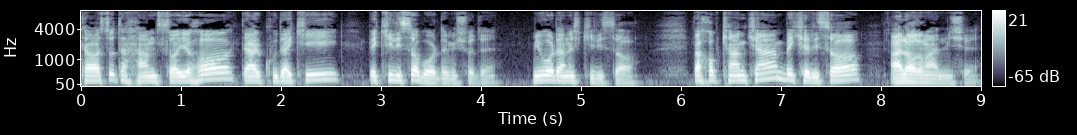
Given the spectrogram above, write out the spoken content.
توسط همسایه ها در کودکی به کلیسا برده می شده می بردنش کلیسا. و خب کم کم به کلیسا علاقه من میشه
